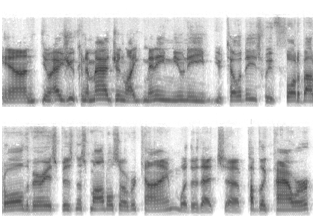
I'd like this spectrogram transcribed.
And you know, as you can imagine, like many muni utilities, we've thought about all the various business models over time, whether that's uh, public power,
